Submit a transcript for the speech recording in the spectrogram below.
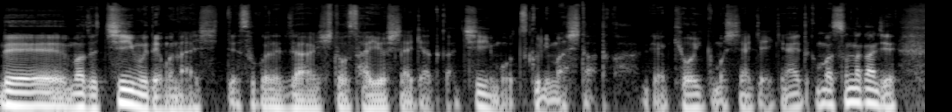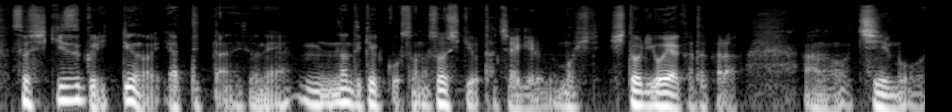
でまずチームでもないしってそこでじゃあ人を採用しなきゃとかチームを作りましたとかで教育もしなきゃいけないとか、まあ、そんな感じで組織づくりっていうのをやってったんですよね。なんで結構その組織を立ち上げるもう一人親方からあのチームを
